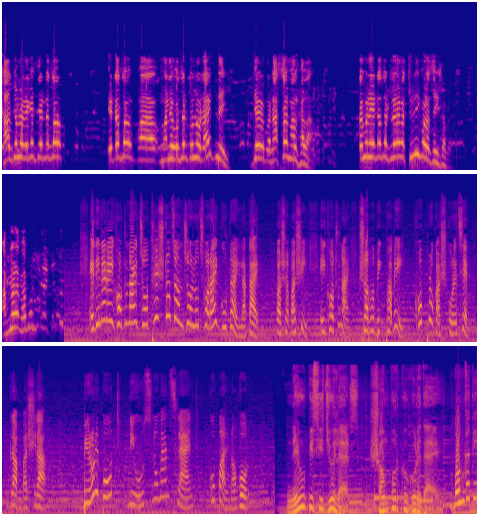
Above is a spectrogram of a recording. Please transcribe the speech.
খাওয়ার জন্য রেখেছি, এটা তো এটা তো মানে ওদের কোনো রাইট নেই যে রাস্তায় মাল ফেলা। তার মানে এটা তো ড্রাইভার চুরি করেছে হিসাবে আপনারা ভাবুন এদিনের এই ঘটনায় যথেষ্ট চাঞ্চল্য ছড়ায় গোটা এলাকায়। পাশাপাশি এই ঘটনায় স্বাভাবিকভাবেই ক্ষোভ প্রকাশ করেছেন গ্রামবাসীরা। Bureau report news snowman's land Gopalnagar. New PC jewellers সম্পর্ক গড়ে দেয়। বনগাঁতে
